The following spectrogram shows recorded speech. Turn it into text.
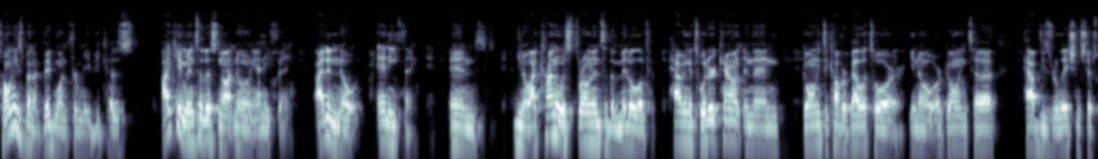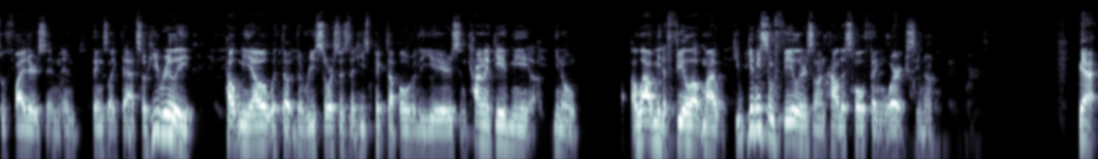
Tony's been a big one for me because I came into this not knowing anything. I didn't know anything, and you know, I kind of was thrown into the middle of having a Twitter account and then going to cover Bellator, you know, or going to have these relationships with fighters and, and things like that. So he really helped me out with the, the resources that he's picked up over the years and kind of gave me, you know, allowed me to feel out my, give me some feelers on how this whole thing works, you know? Yeah.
